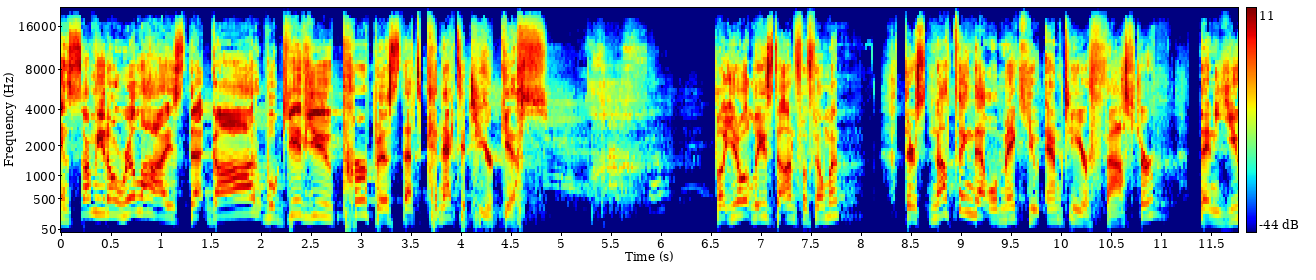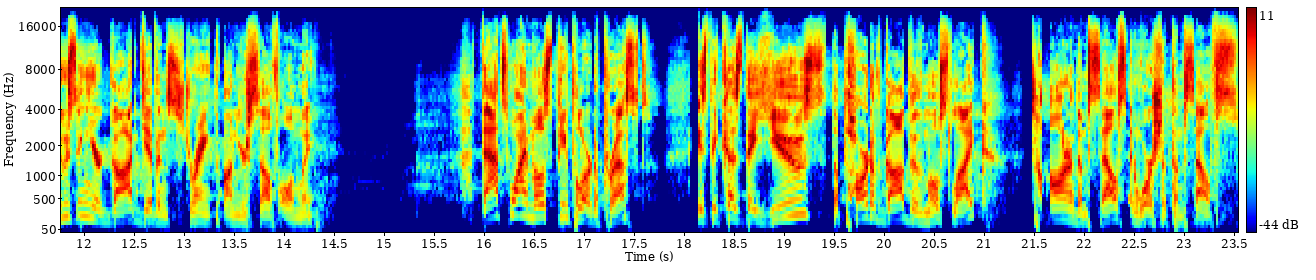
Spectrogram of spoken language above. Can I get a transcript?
And some of you don't realize that God will give you purpose that's connected to your gifts. But you know what leads to unfulfillment? There's nothing that will make you emptier faster than using your God given strength on yourself only. That's why most people are depressed, is because they use the part of God they're the most like to honor themselves and worship themselves.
